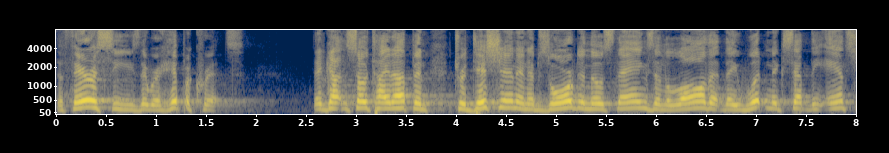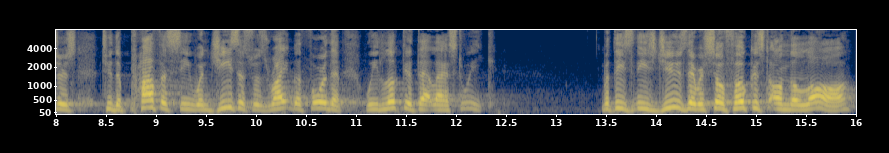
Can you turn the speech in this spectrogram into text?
The Pharisees, they were hypocrites. They'd gotten so tied up in tradition and absorbed in those things and the law that they wouldn't accept the answers to the prophecy when Jesus was right before them. We looked at that last week. But these, these Jews, they were so focused on the law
